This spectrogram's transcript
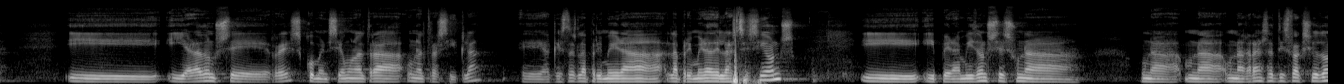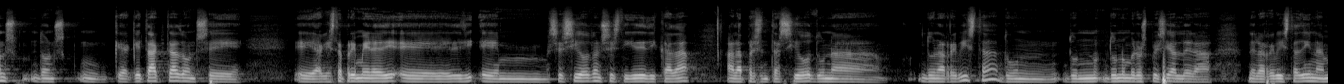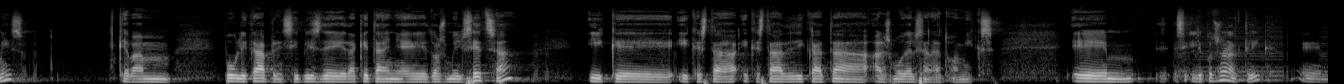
I, i ara, doncs, eh, res, comencem un altre, un altre cicle. Eh, aquesta és la primera, la primera de les sessions i, i per a mi doncs, és una, una, una, una gran satisfacció doncs, doncs, que aquest acte, doncs, eh, eh, aquesta primera eh, eh, sessió doncs, estigui dedicada a la presentació d'una revista, d'un número especial de la, de la revista Dynamis, que vam publicar a principis d'aquest any eh, 2016 i que, i, que està, i que està dedicat a, als models anatòmics. Eh, ¿Le pots donar el clic? Eh,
